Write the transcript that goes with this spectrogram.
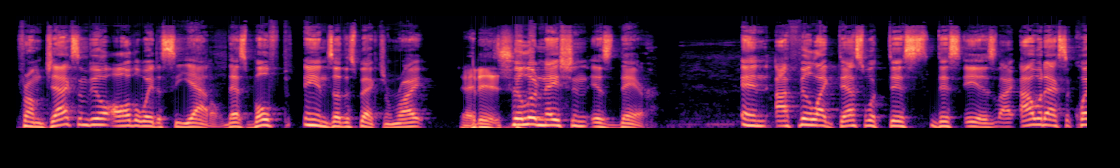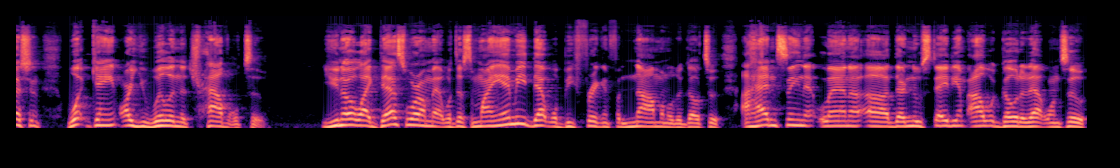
from Jacksonville all the way to Seattle. That's both ends of the spectrum, right? It is. Steeler Nation is there. And I feel like that's what this this is. Like I would ask a question, what game are you willing to travel to? You know, like that's where I'm at with this. Miami, that would be friggin' phenomenal to go to. I hadn't seen Atlanta, uh, their new stadium. I would go to that one too.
